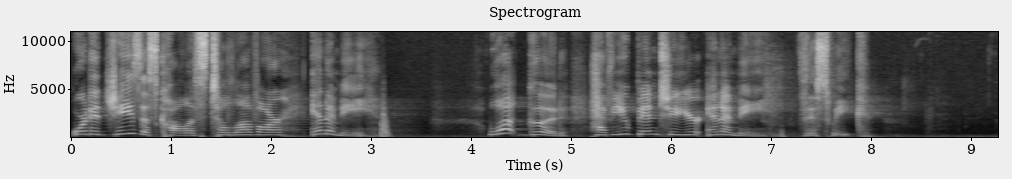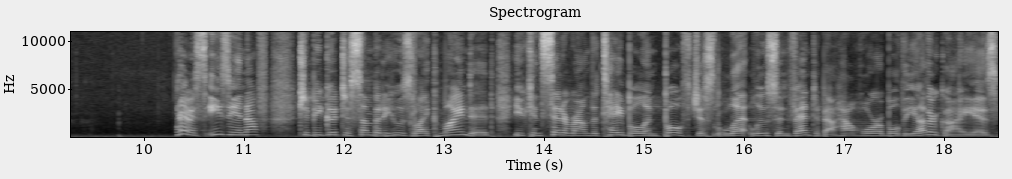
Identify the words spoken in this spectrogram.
Or did Jesus call us to love our enemy? What good have you been to your enemy this week? And it's easy enough to be good to somebody who's like minded. You can sit around the table and both just let loose and vent about how horrible the other guy is.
